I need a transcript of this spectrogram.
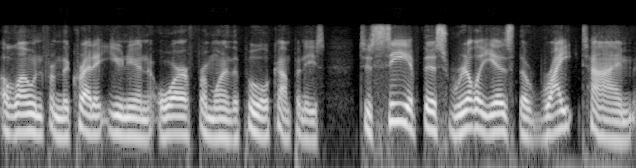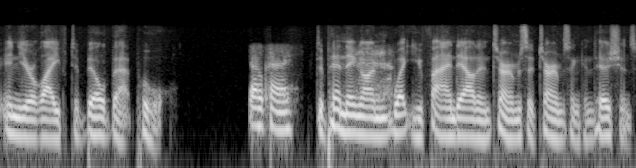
a loan from the credit union or from one of the pool companies to see if this really is the right time in your life to build that pool Okay. depending on what you find out in terms of terms and conditions.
